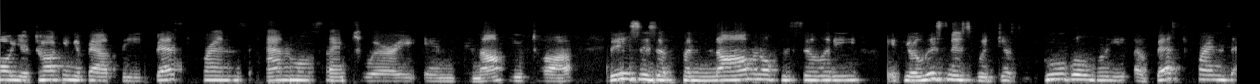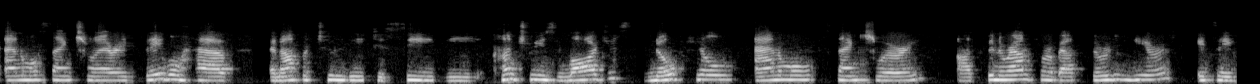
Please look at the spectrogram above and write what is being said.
Oh, you're talking about the Best Friends Animal Sanctuary in Kanab, Utah. This is a phenomenal facility. If your listeners would just Google the uh, Best Friends Animal Sanctuary, they will have an opportunity to see the country's largest no-kill animal sanctuary. Uh, it's been around for about 30 years. It's a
